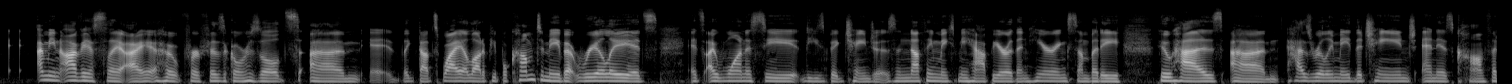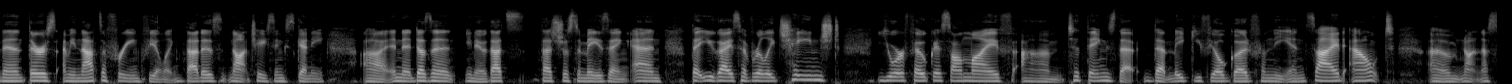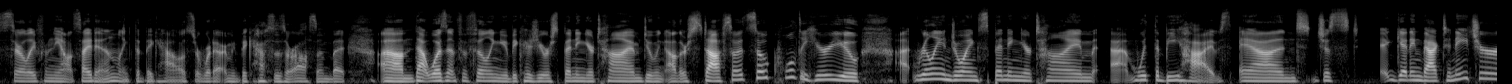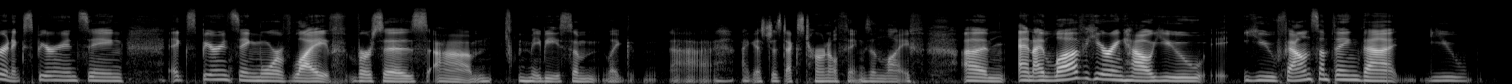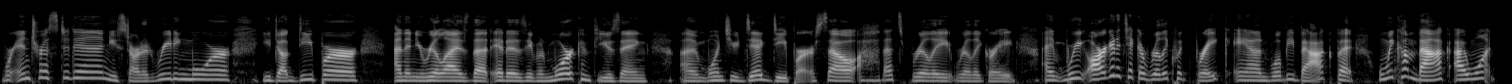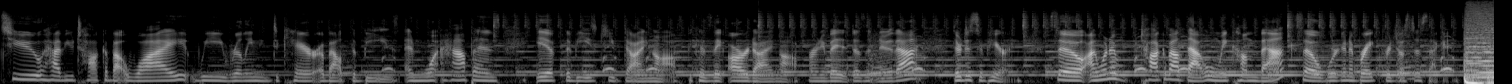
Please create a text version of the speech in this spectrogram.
I mean, obviously, I hope for physical results. Um, it- like that's why a lot of people come to me. But really, it's, it's I want to see these big changes, and nothing makes me happier than hearing somebody who has, um, has really made the change and is confident. There's, I mean, that's a freeing feeling. That is not chasing skinny, uh, and it doesn't, you know, that's that's just amazing. And that you guys have really changed your focus on life um, to things that that make you feel good from the inside out um, not necessarily from the outside in like the big house or whatever. I mean big houses are awesome but um, that wasn't fulfilling you because you were spending your time doing other stuff. So it's so cool to hear you uh, really enjoying spending your time um, with the beehives and just getting back to nature and experiencing experiencing more of life versus um, maybe some like uh, I guess just external things in life. Um, and I love hearing how you you found something that you were interested in, you started reading more, you dug deeper, and then you realize that it is even more confusing um, once you dig deeper. So ah, that's really, really great. And we are going to take a really quick break and we'll be back. But when we come back, I want to have you talk about why we really need to care about the bees and what happens if the bees keep dying off because they are dying off. For anybody that doesn't know that, they're disappearing. So I want to talk about that when we come back. So we're going to break for just a second.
